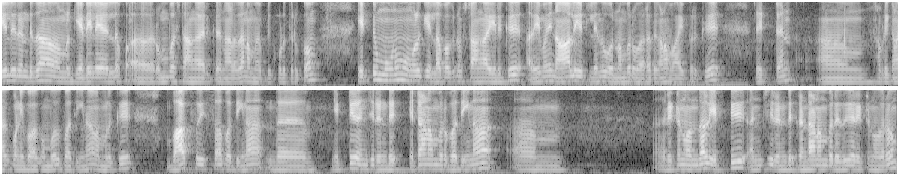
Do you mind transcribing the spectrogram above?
ஏழு ரெண்டு தான் நம்மளுக்கு இடையில இடையில ரொம்ப ஸ்ட்ராங்காக இருக்கிறதுனால தான் நம்ம இப்படி கொடுத்துருக்கோம். எட்டு மூணும் உங்களுக்கு எல்லா பக்கெட்டும் ஸ்ட்ராங்காக இருக்குது அதே மாதிரி நாலு எட்டுலேருந்து ஒரு நம்பர் வர்றதுக்கான வாய்ப்பு இருக்குது ரிட்டன் அப்படி கணக்கு பண்ணி பார்க்கும்போது பார்த்தீங்கன்னா நம்மளுக்கு பாக்ஸ் வைஸாக பார்த்தீங்கன்னா இந்த எட்டு அஞ்சு ரெண்டு எட்டாம் நம்பர் பார்த்தீங்கன்னா ரிட்டன் வந்தால் எட்டு அஞ்சு ரெண்டு ரெண்டாம் நம்பர் இதுக்கு ரிட்டன் வரும்?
